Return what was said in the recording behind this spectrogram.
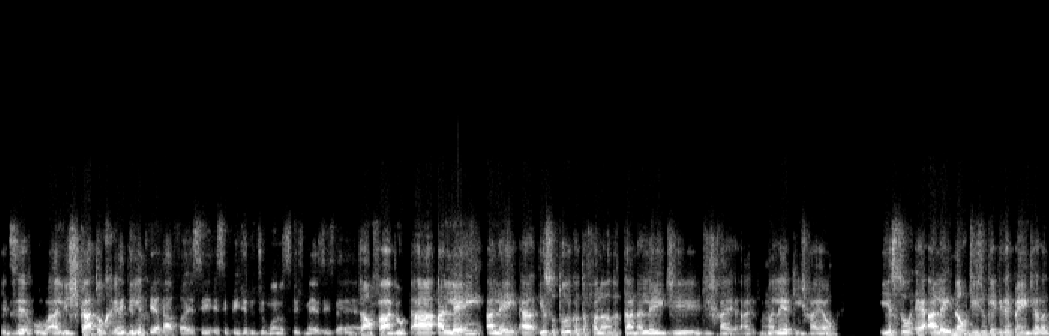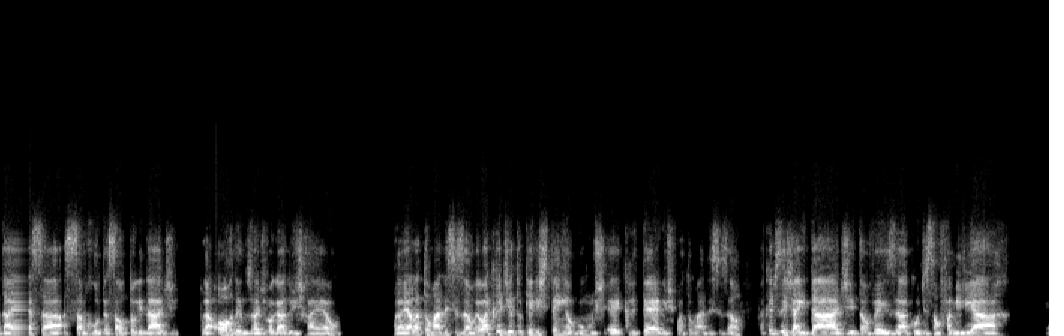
Quer dizer, o Aliscat Redin... Por que, Rafa, esse, esse pedido de um ano, seis meses? É... Então, Fábio, a, a lei, a lei isso tudo que eu estou falando está na lei de, de Israel, uma lei aqui em Israel. Isso é a lei não diz o que, que depende, ela dá essa samhut, essa autoridade para a ordem dos advogados de Israel, para ela tomar a decisão. Eu acredito que eles têm alguns é, critérios para tomar a decisão, quer dizer, já a idade, talvez a condição familiar. Ah,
